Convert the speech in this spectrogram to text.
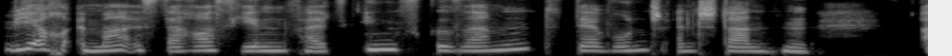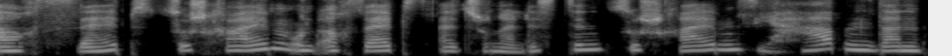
Wie auch immer ist daraus jedenfalls insgesamt der Wunsch entstanden, auch selbst zu schreiben und auch selbst als Journalistin zu schreiben. Sie haben dann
